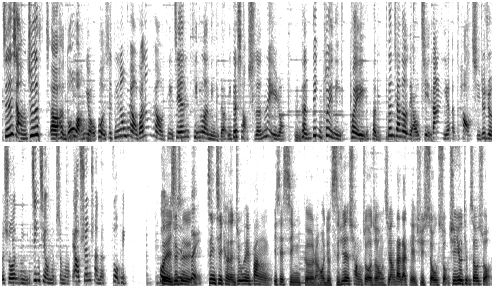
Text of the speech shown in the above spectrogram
其实想就是呃，很多网友或者是听众朋友、观众朋友听今天听了你的一个小时的内容，嗯肯定对你会很更加的了解，当然也很好奇，就觉得说你近期有没有什么要宣传的作品？对，就是对，近期可能就会放一些新歌，然后就持续在创作中，希望大家可以去搜索，去 YouTube 搜索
